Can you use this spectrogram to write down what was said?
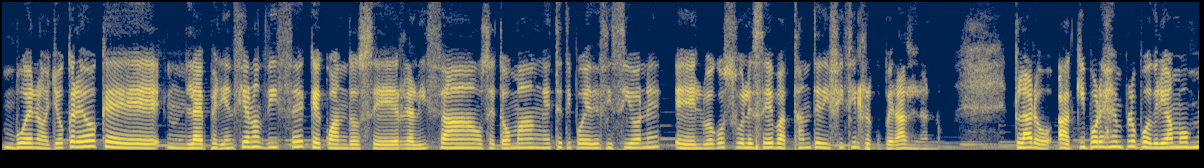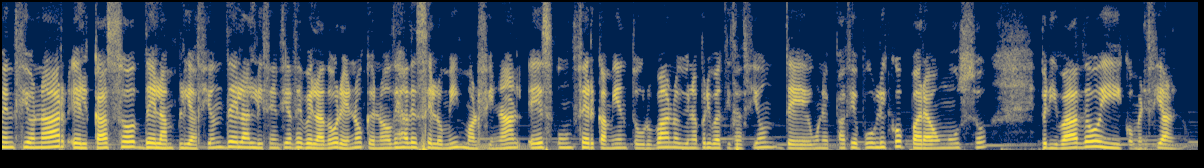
Bueno, yo creo que mm, la experiencia nos dice que cuando se realiza o se toman este tipo de decisiones, eh, luego suele ser bastante difícil recuperarlas. ¿no? Claro, aquí por ejemplo podríamos mencionar el caso de la ampliación de las licencias de veladores, ¿no? que no deja de ser lo mismo, al final es un cercamiento urbano y una privatización de un espacio público para un uso privado y comercial. ¿no?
